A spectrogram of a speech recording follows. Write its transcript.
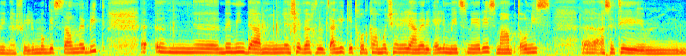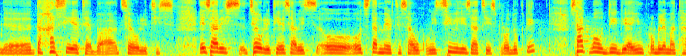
ბენაშვილი მოგესალმებით. მე მინდა შეგახსოვთ წაგიკითხოთ გამოჩენილი ამერიკელი მეცნიერის მამპტონის ასეთი დახასიათება ცეოლითის. ეს არის ცეოლითი ეს არის 21 საუკუნის ცივილიზაციის პროდუქტი საკმაოდ დიდია იმ პრობლემათა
